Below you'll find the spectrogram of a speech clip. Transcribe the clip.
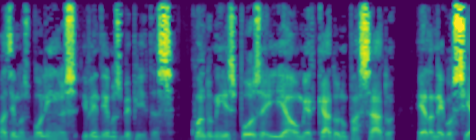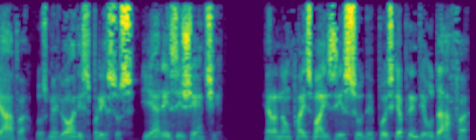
fazemos bolinhos e vendemos bebidas. Quando minha esposa ia ao mercado no passado, ela negociava os melhores preços e era exigente. Ela não faz mais isso depois que aprendeu o DAFA.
